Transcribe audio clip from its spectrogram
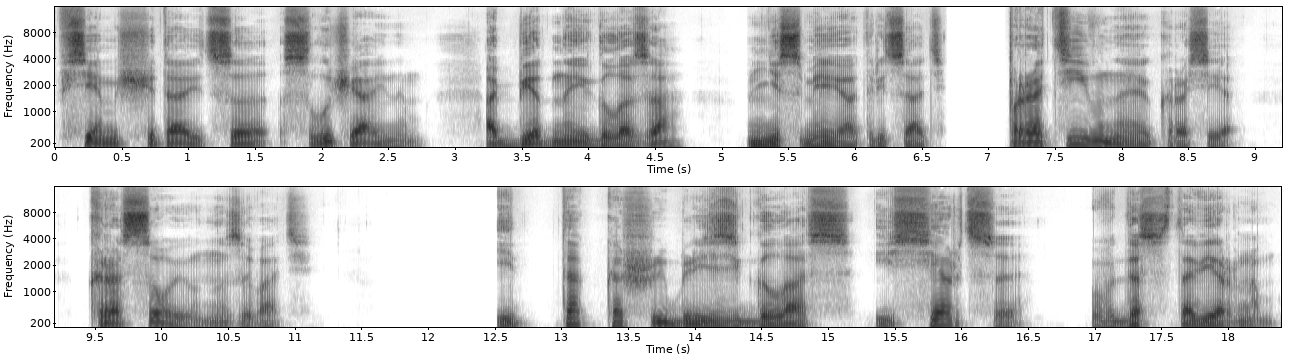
всем считается случайным, А бедные глаза, не смея отрицать, Противная красе красою называть? И так ошиблись глаз и сердце в достоверном,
